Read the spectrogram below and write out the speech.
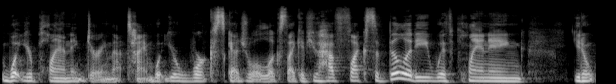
what you're planning during that time, what your work schedule looks like. If you have flexibility with planning, you know,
